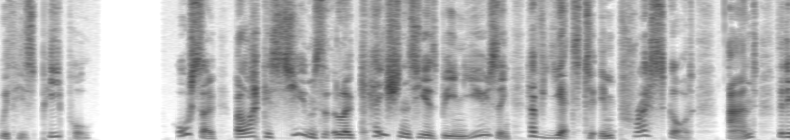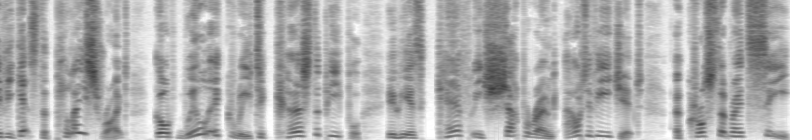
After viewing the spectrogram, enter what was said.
with his people. Also, Balak assumes that the locations he has been using have yet to impress God, and that if he gets the place right, God will agree to curse the people who he has carefully chaperoned out of Egypt, across the Red Sea,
